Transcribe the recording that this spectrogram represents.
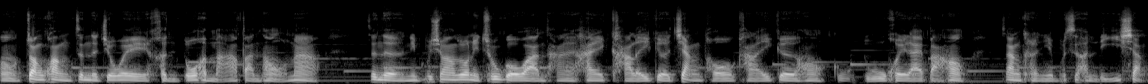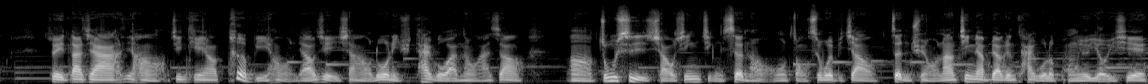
嗯，状况真的就会很多很麻烦哦。那真的你不希望说你出国玩还还卡了一个降头，卡了一个吼蛊毒回来吧吼，这样可能也不是很理想。所以大家要今天要特别哈了解一下哦，如果你去泰国玩的话，还是要嗯诸事小心谨慎哦，我总是会比较正确哦，然后尽量不要跟泰国的朋友有一些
